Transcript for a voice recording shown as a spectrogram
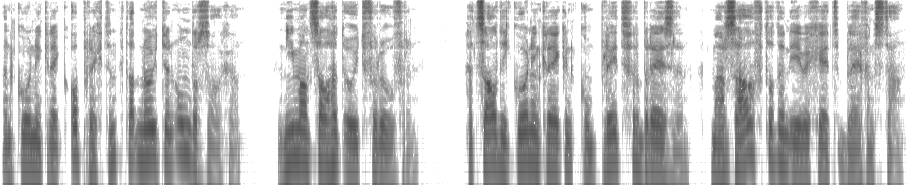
een koninkrijk oprichten dat nooit ten onder zal gaan. Niemand zal het ooit veroveren. Het zal die koninkrijken compleet verbrijzelen, maar zelf tot een eeuwigheid blijven staan.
